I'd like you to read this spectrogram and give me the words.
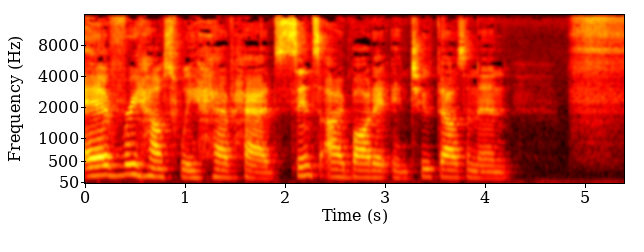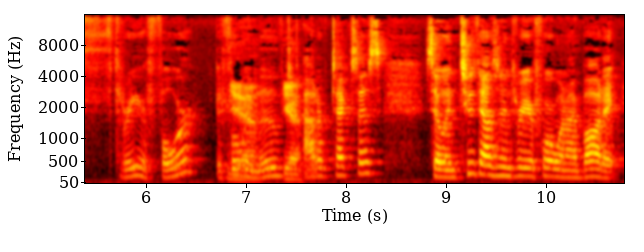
every house we have had since I bought it in 2003 or 4 before Yeah, we moved yeah. out of Texas. So in 2003 or 4 when I bought it,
